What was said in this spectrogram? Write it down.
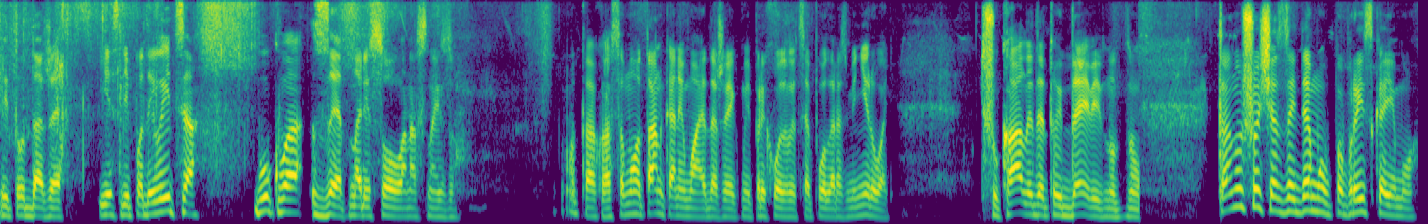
І тут навіть, якщо подивитися, буква Z нарисована знизу. Отак. А самого танка немає, навіть як ми приходили це поле розмінірувати. Шукали, де той де. Ну, ну. Та ну що, зараз зайдемо, побризкаємо,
